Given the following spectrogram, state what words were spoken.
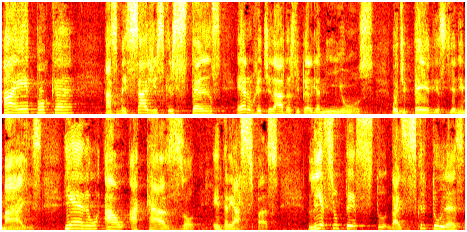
À época, as mensagens cristãs eram retiradas de pergaminhos ou de peles de animais e eram ao acaso, entre aspas lia-se um texto das Escrituras,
